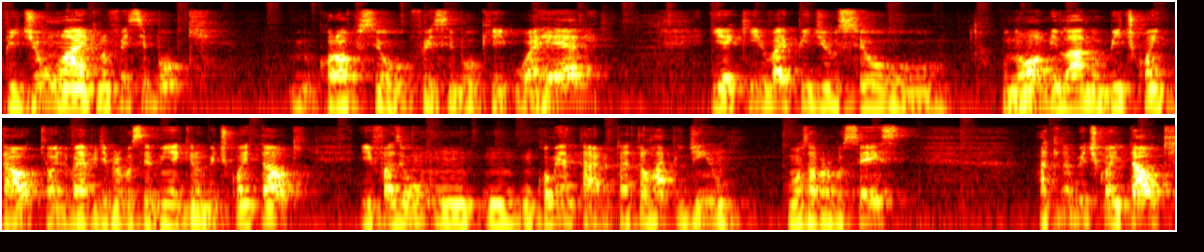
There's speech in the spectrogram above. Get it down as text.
pedir um like no Facebook, coloca o seu Facebook URL e aqui vai pedir o seu o nome lá no Bitcoin Talk, ó, ele vai pedir para você vir aqui no Bitcoin Talk e fazer um, um, um comentário, tá? Então rapidinho vou mostrar para vocês. Aqui no Bitcoin Talk,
